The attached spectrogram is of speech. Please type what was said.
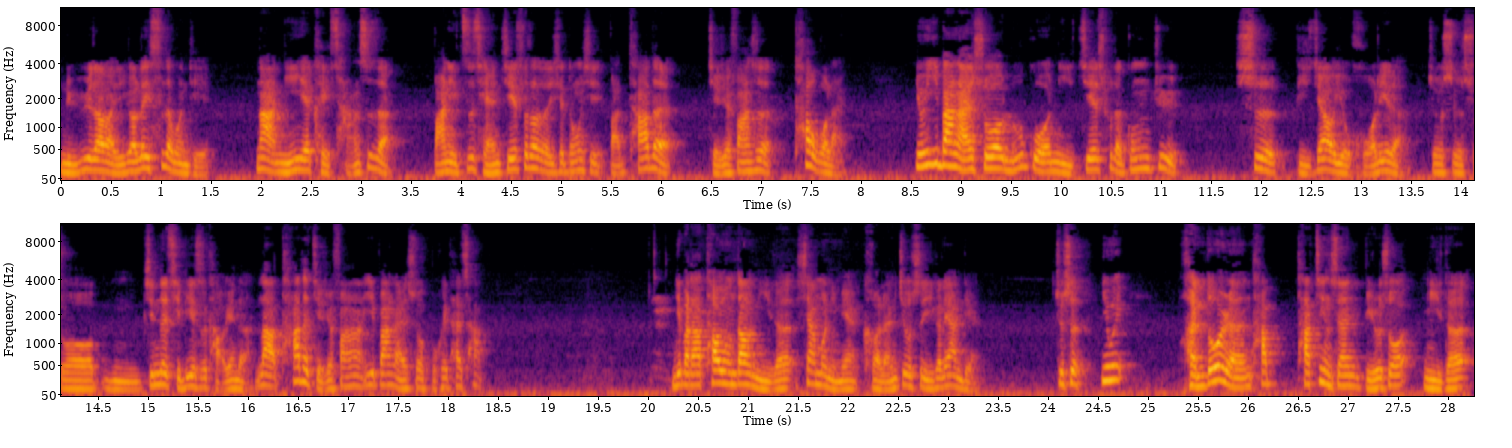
你遇到了一个类似的问题，那你也可以尝试着把你之前接触到的一些东西，把它的解决方式套过来。因为一般来说，如果你接触的工具是比较有活力的。就是说，嗯，经得起历史考验的，那它的解决方案一般来说不会太差。你把它套用到你的项目里面，可能就是一个亮点。就是因为很多人他他晋升，比如说你的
